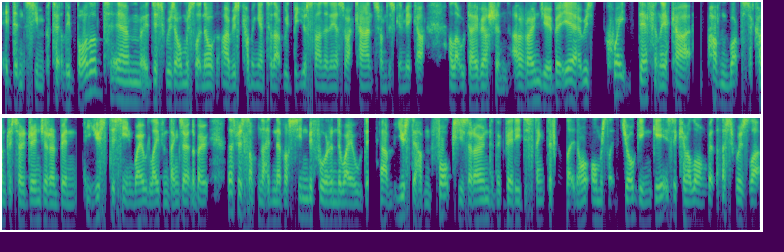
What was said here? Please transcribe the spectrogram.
It didn't seem particularly bothered. Um, it just was almost like, no, I was coming into that wood, but you're standing there, so I can't. So I'm just going to make a, a little diversion around you. But yeah, it was quite definitely a cat having worked as a countryside ranger and been used to seeing wildlife and things out and about, this was something I had never seen before in the wild. I'm used to having foxes around and the very distinctive, like, almost like jogging gait as they came along, but this was like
